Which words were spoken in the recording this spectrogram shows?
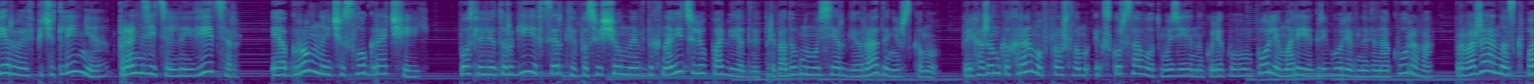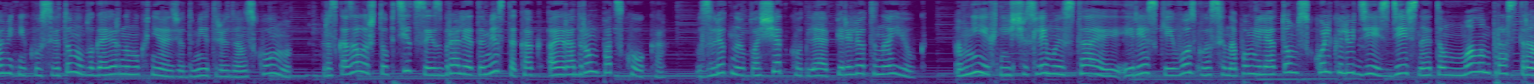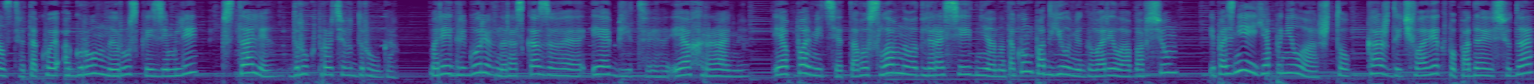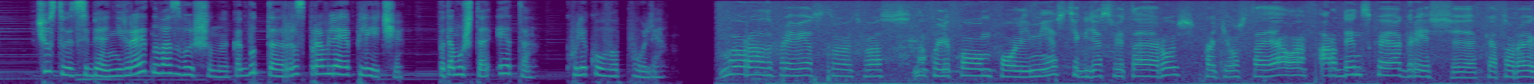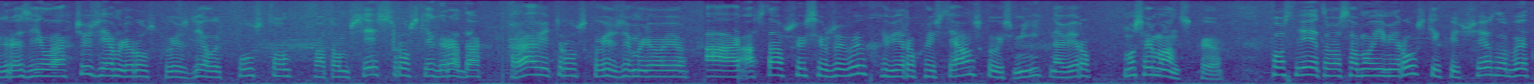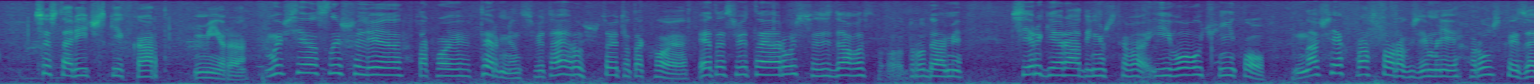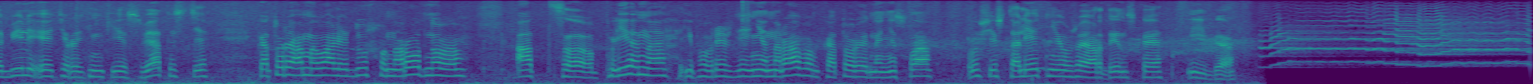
Первое впечатление – пронзительный ветер и огромное число грачей – После литургии в церкви, посвященной вдохновителю Победы, преподобному Сергию Радонежскому, прихожанка храма, в прошлом экскурсовод музея на Куликовом поле Мария Григорьевна Винокурова, провожая нас к памятнику святому благоверному князю Дмитрию Донскому, рассказала, что птицы избрали это место как аэродром подскока, взлетную площадку для перелета на юг, а мне их неисчислимые стаи и резкие возгласы напомнили о том, сколько людей здесь, на этом малом пространстве такой огромной русской земли, встали друг против друга. Мария Григорьевна, рассказывая и о битве, и о храме, и о памяти того славного для России дня, на таком подъеме говорила обо всем, и позднее я поняла, что каждый человек, попадая сюда, чувствует себя невероятно возвышенно, как будто расправляя плечи, потому что это Куликово поле. Мы рады приветствовать вас на Куликовом поле, месте, где Святая Русь противостояла ордынской агрессии, которая грозила всю землю русскую сделать пусту, потом сесть в русских городах, править русскую землею, а оставшихся живых веру христианскую сменить на веру мусульманскую. После этого само имя русских исчезло бы с исторических карт мира. Мы все слышали такой термин «Святая Русь». Что это такое? Это Святая Русь созидалась трудами Сергия Радонежского и его учеников. На всех просторах земли русской забили эти родники святости, которые омывали душу народного от э, плена и повреждения нравов, которые нанесла Руси столетняя уже ордынская ига.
